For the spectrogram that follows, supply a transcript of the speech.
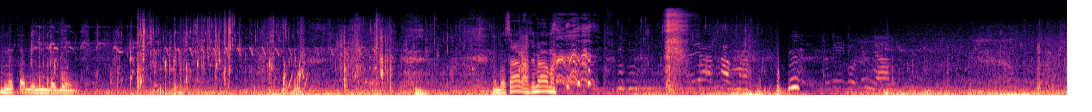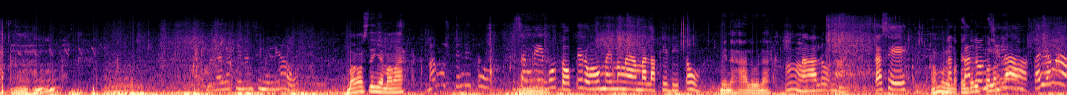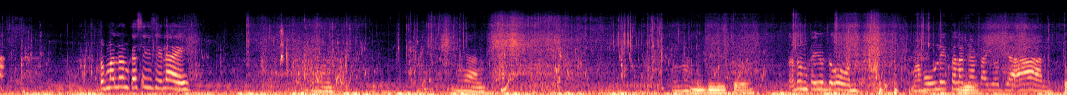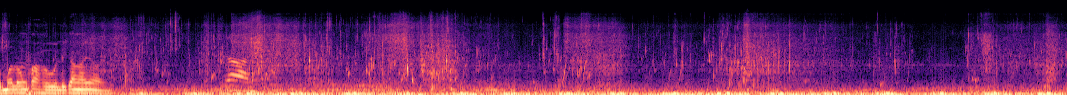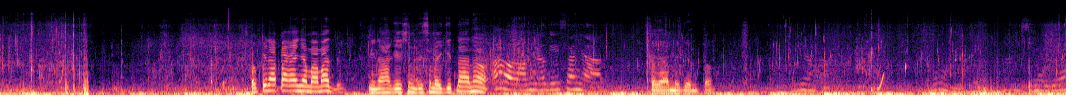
Nakalundag yung Nabasa na si mama. Kaya tama. Maligo din yan. Mhm. Malalaki ng similya oh. Bangos din niya mama. Bangus din dito. Isang libo to, pero may mga malaki dito. May nahalo na. Hmm, nahalo na. Kasi, Ah, na nagtalon pala. sila. Kaya nga. Tumalon kasi sila eh. Hmm. Yan. Dito. eh. Talon kayo doon. Mahuli talaga Yeah. kayo dyan. Tumalong ka, huli ka ngayon. Yan. Pag pinapakain niya mama, pinahagisan din sa may gitna, no? Oo, ang hinagisan yan. Kaya may ganito. Yan nga. Oh, ang similya.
